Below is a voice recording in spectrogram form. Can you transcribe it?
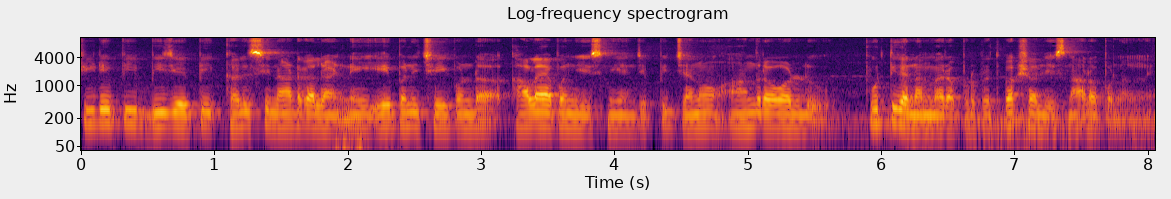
టీడీపీ బీజేపీ కలిసి నాటకాలు ఏ పని చేయకుండా కాలయాపన చేసినాయి అని చెప్పి జనం ఆంధ్ర వాళ్ళు పూర్తిగా నమ్మారు అప్పుడు ప్రతిపక్షాలు చేసిన ఆరోపణలని.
